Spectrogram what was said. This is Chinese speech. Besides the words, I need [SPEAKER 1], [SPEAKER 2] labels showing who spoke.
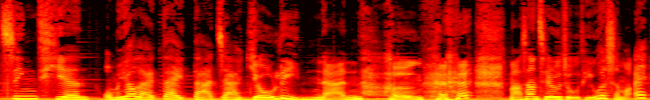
[SPEAKER 1] 今天我们要来带大家游历南横，马上切入主题。为什么？哎，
